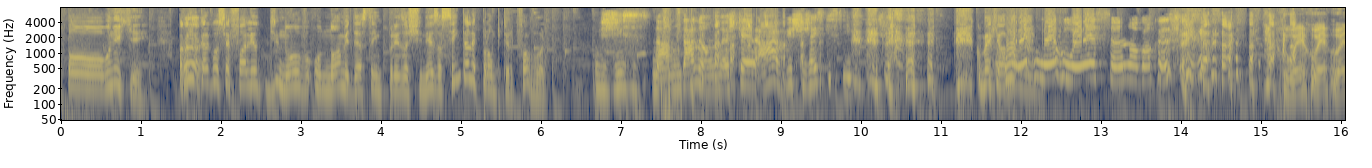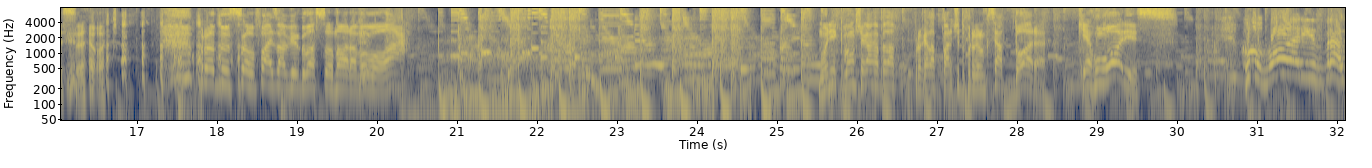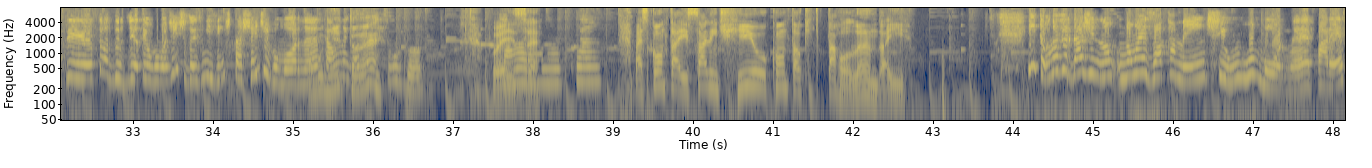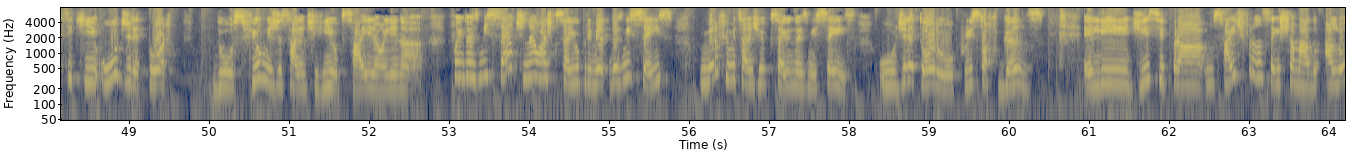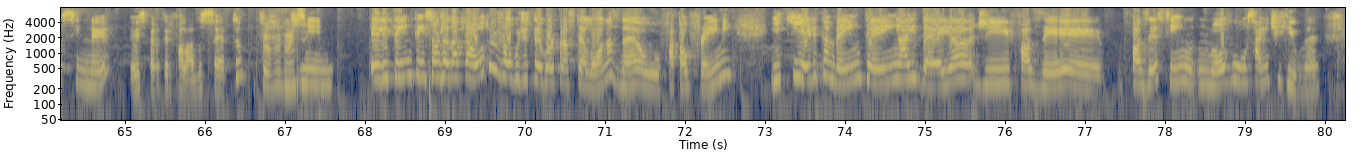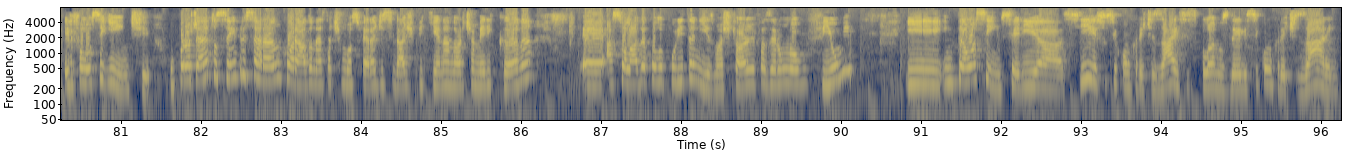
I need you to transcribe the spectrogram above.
Ô, Monique, agora hum. eu quero que você fale de novo o nome desta empresa chinesa sem teleprompter, por favor. Não, não dá não. Acho que é. Ah, vixe, já esqueci. Como é que é o nome? Rue, Rue, Rue, San, alguma coisa assim. Rue, Rue, Rue, San, é ótimo. Produção, faz a vírgula sonora, vamos lá. Monique, vamos chegar para aquela parte do programa que você adora, que é rumores. Rumores, Brasil! Todo dia tem um rumor. Gente, 2020 tá cheio de rumor, né? Tá, bonito, tá um negócio né? absurdo. Pois Caraca. é. Mas conta aí, Silent Hill, conta o que, que tá rolando aí. Então, na verdade, não, não é exatamente um rumor, né? Parece que o diretor dos filmes de Silent Hill que saíram ali na. Foi em 2007, né? Eu acho que saiu o primeiro. 2006. O primeiro filme de Silent Hill que saiu em 2006. O diretor, o Christophe Gans, ele disse para um site francês chamado Allociné. Eu espero ter falado certo. Provavelmente sim ele tem intenção de adaptar outro jogo de terror para as telonas, né, o Fatal Frame, e que ele também tem a ideia de fazer fazer sim um novo Silent Hill, né? Ele falou o seguinte: o projeto sempre será ancorado nessa atmosfera de cidade pequena norte-americana, é, assolada pelo puritanismo. Acho que é hora de fazer um novo filme. E então, assim, seria se isso se concretizar, esses planos dele se concretizarem,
